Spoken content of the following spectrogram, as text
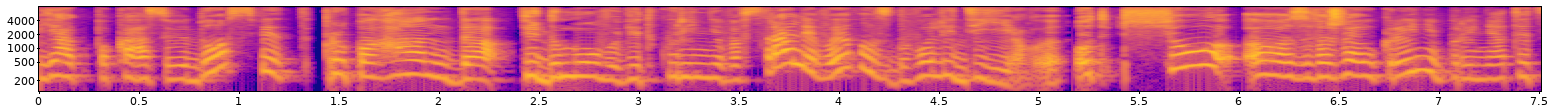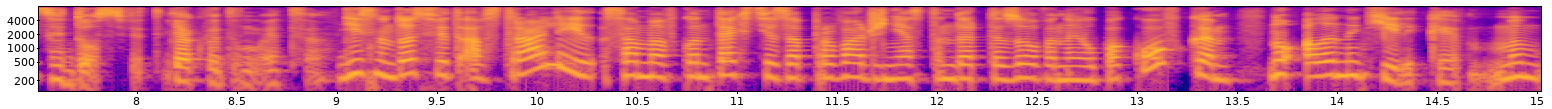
як показує досвід, пропаганда відмови від куріння в Австралії виявилась доволі дієвою. От що зважає Україні прийняти цей досвід? Як ви думаєте? Дійсно, досвід Австралії саме в контексті запровадження стандартизованої упаковки, ну але не тільки ми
